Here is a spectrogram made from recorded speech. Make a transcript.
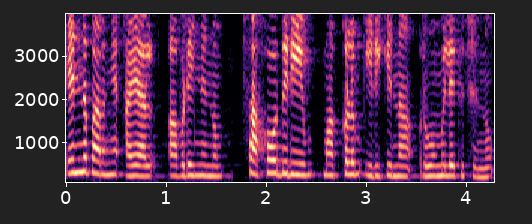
എന്ന് പറഞ്ഞ് അയാൾ അവിടെ നിന്നും സഹോദരിയും മക്കളും ഇരിക്കുന്ന റൂമിലേക്ക് ചെന്നു.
